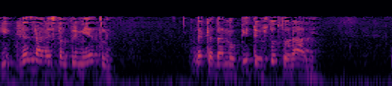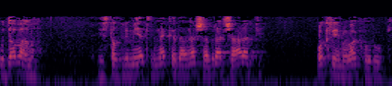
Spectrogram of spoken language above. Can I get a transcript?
i ne znam jeste li primijetili nekada me upitaju što to radi u dobama. Jeste li primijetili nekada naša braća Arapi okrenu ovako u ruke?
